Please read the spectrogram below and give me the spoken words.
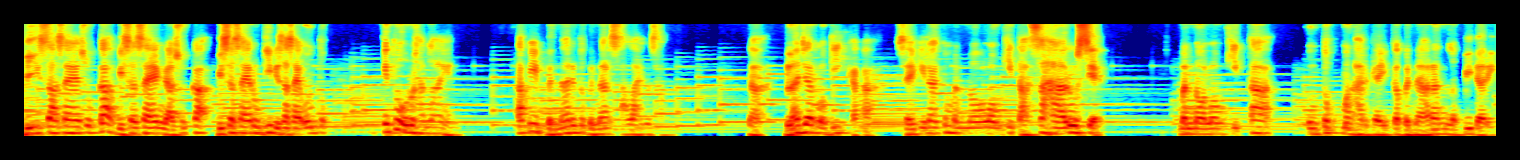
Bisa saya suka, bisa saya nggak suka, bisa saya rugi, bisa saya untung. Itu urusan lain. Tapi benar itu benar, salah itu salah. Nah, belajar logika, saya kira itu menolong kita seharusnya menolong kita untuk menghargai kebenaran lebih dari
